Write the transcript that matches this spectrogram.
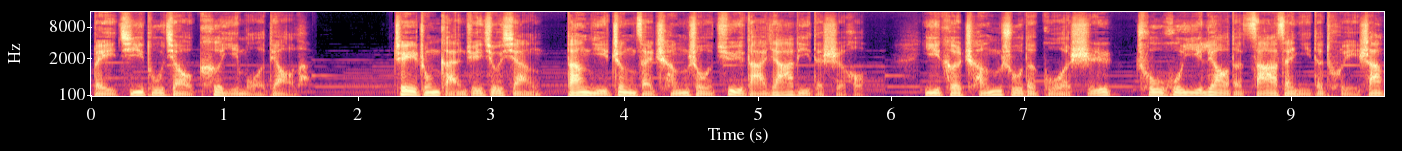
被基督教刻意抹掉了。这种感觉就像当你正在承受巨大压力的时候，一颗成熟的果实出乎意料地砸在你的腿上，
